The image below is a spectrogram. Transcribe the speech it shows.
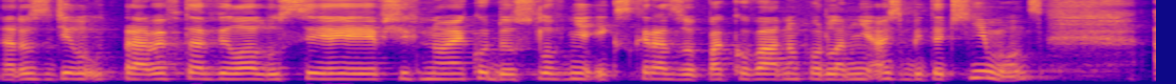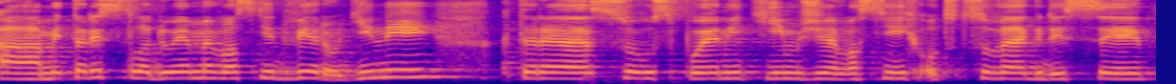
na rozdíl právě v té Villa Lucie je všechno jako doslovně xkrát zopakováno, podle mě až zbytečně moc. A my tady sledujeme vlastně dvě rodiny, které jsou spojeny tím, že vlastně jejich otcové kdysi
